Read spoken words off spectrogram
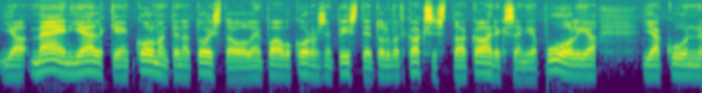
ja mäen jälkeen kolmantena toista olleen Paavo Korhosen pisteet olivat 208 ja ja, kun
